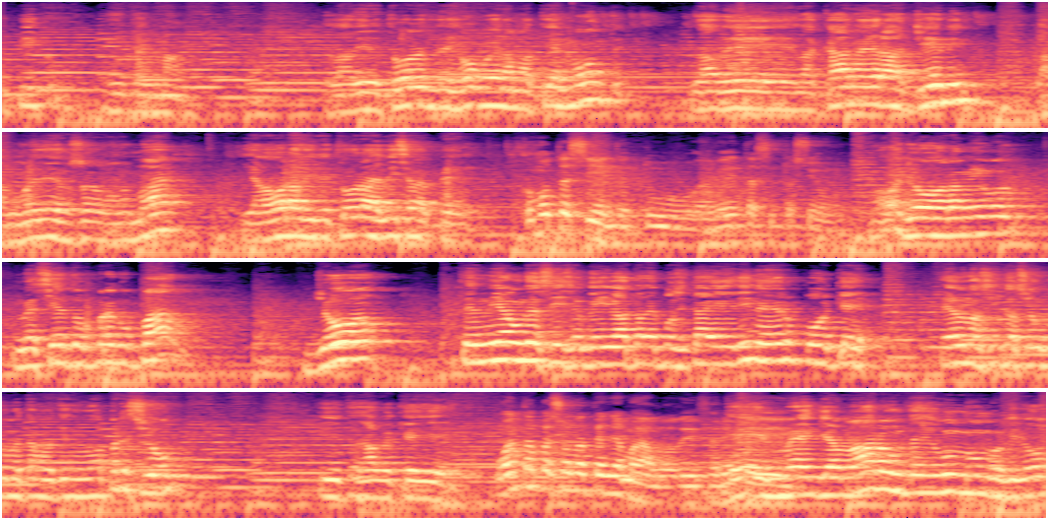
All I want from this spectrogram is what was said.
y pico en Caimán. La directora de Jobo era Matías Monte, la de La Cana era Jenny, la mujer de José Omar, y ahora la directora Elizabeth Pérez. ¿Cómo te sientes tú al ver esta situación? No, yo ahora mismo me siento preocupado. Yo tenía un decision que iba a depositar el dinero porque es una situación que me está metiendo una presión y usted sabe que ¿Cuántas personas te han llamado de diferentes? eh, me llamaron de un número que yo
